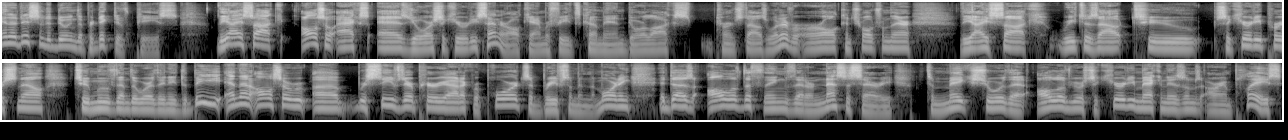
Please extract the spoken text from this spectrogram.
In addition to doing the predictive piece, the ISOC also acts as your security center. All camera feeds come in, door locks, turnstiles, whatever, are all controlled from there. The ISOC reaches out to security personnel to move them to where they need to be, and then also uh, receives their periodic reports. It briefs them in the morning. It does all of the things that are necessary to make sure that all of your security mechanisms are in place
